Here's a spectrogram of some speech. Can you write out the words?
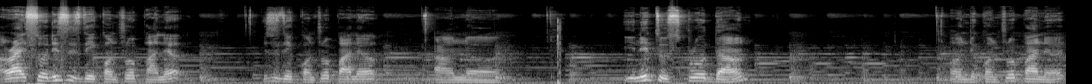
Alright so this is the control panel. This is the control panel. And uh, you need to scroll down on the control panel.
